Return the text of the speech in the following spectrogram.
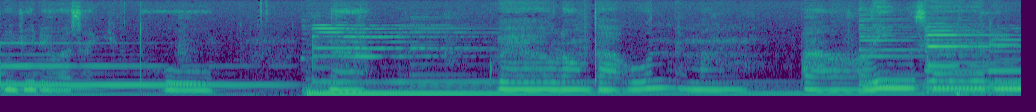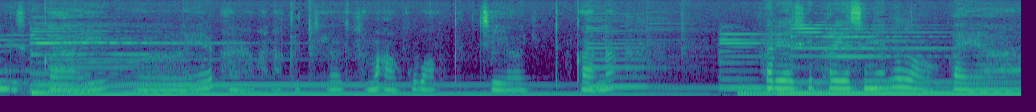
menuju dewasa gitu. Nah kue ulang tahun emang paling sering disukai oleh anak-anak kecil terutama aku waktu kecil gitu. Karena variasi-variasinya tuh loh kayak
